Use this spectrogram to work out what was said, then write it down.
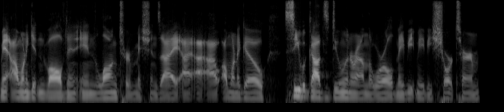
man, I want to get involved in, in long term missions. I I I, I want to go see what God's doing around the world. Maybe maybe short term.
